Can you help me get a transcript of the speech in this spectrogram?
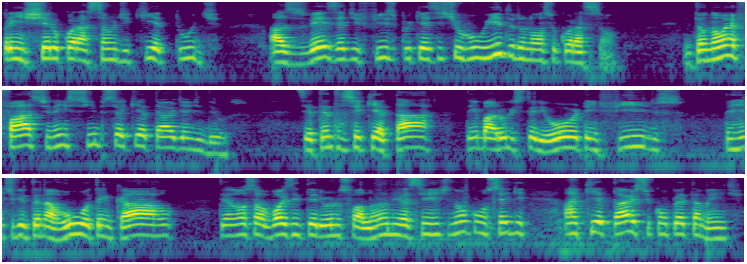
preencher o coração de quietude, às vezes é difícil porque existe o ruído do nosso coração. Então não é fácil nem simples se aquietar diante de Deus. Você tenta se quietar, tem barulho exterior, tem filhos, tem gente gritando na rua, tem carro, tem a nossa voz interior nos falando e assim a gente não consegue aquietar-se completamente.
